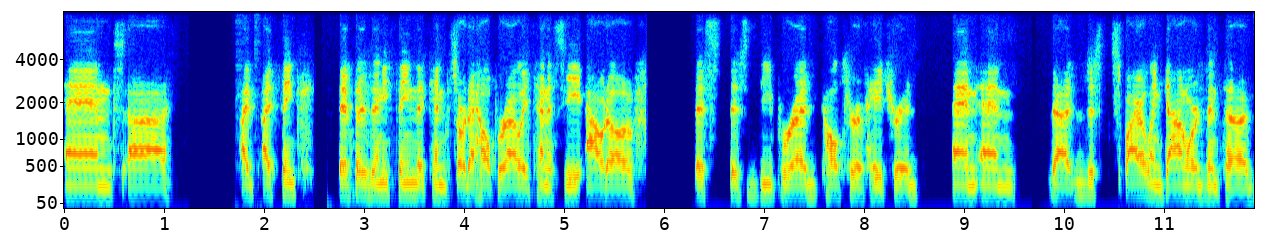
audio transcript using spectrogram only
And uh, I, I think if there's anything that can sort of help rally Tennessee out of this this deep red culture of hatred and and that just spiraling downwards into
